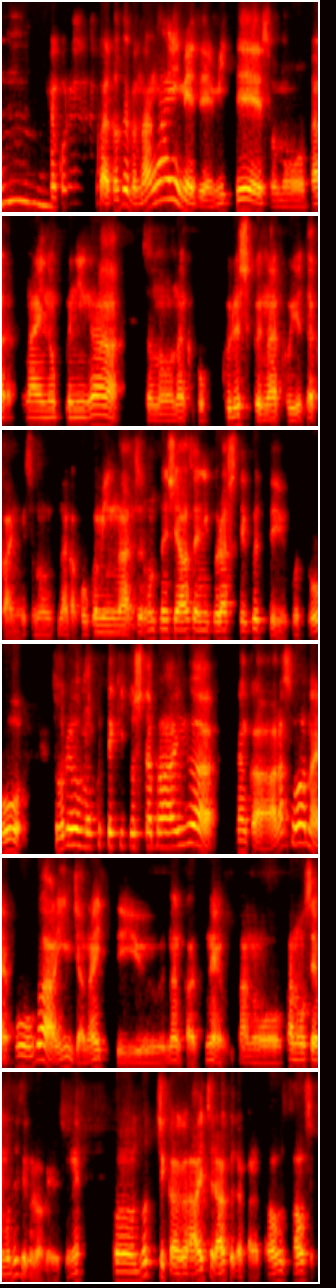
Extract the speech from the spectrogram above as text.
うん、これ、だから例えば長い目で見て、その、お互いの国が、その、なんかこう、苦しくなく豊かに、その、なんか国民が本当に幸せに暮らしていくっていうことを、それを目的とした場合は、なんか争わない方がいいんじゃないっていう、なんかね、あの、可能性も出てくるわけですよね。どっちかがあいつら悪だから倒す、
